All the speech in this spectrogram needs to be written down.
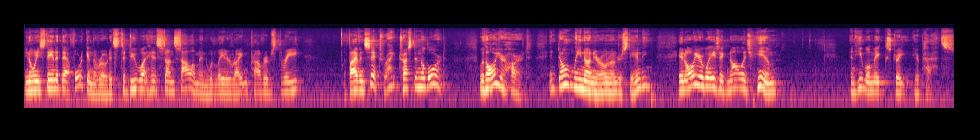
You know, when you stand at that fork in the road, it's to do what his son Solomon would later write in Proverbs 3 5 and 6, right? Trust in the Lord with all your heart and don't lean on your own understanding. In all your ways, acknowledge Him, and He will make straight your paths.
